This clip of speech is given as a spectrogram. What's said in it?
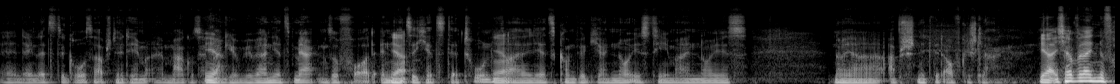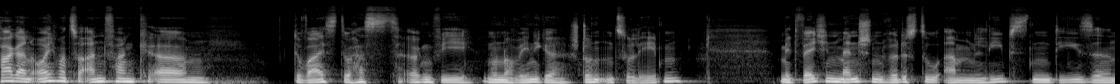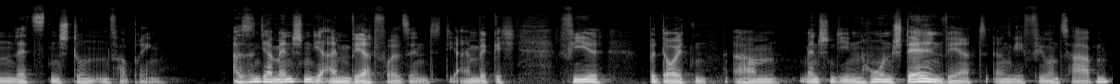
äh, der letzte große Abschnitt im äh, Markus-Evangelium. Ja. Wir werden jetzt merken, sofort ändert ja. sich jetzt der Tonfall. Ja. Jetzt kommt wirklich ein neues Thema, ein neues, neuer Abschnitt wird aufgeschlagen. Ja, ich habe vielleicht eine Frage an euch mal zu Anfang. Ähm, du weißt, du hast irgendwie nur noch wenige Stunden zu leben. Mit welchen Menschen würdest du am liebsten diese letzten Stunden verbringen? Also es sind ja Menschen, die einem wertvoll sind, die einem wirklich viel bedeuten. Ähm, Menschen, die einen hohen Stellenwert irgendwie für uns haben.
